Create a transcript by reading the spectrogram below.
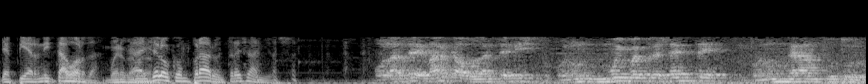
de piernita gorda. Bueno, A él se lo compraron, tres años. Volante de marca o volante mixto, con un muy buen presente y con un gran futuro.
